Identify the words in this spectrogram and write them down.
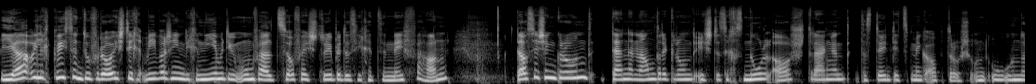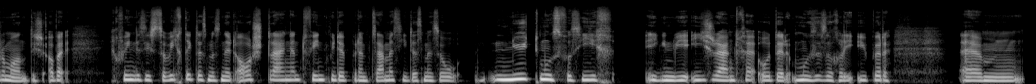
Ja, weil ich gewusst habe, du freust dich wie wahrscheinlich niemand im Umfeld so fest darüber, dass ich jetzt einen Neffen habe. Das ist ein Grund. Dann ein anderer Grund ist, dass ich es null anstrengend, das klingt jetzt mega abdrosch und unromantisch, aber ich finde, es ist so wichtig, dass man es nicht anstrengend findet, mit jemandem zusammen sein, dass man so nichts muss von sich irgendwie einschränken oder muss so ein bisschen über ähm,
